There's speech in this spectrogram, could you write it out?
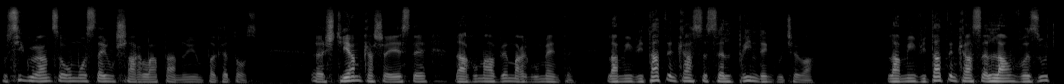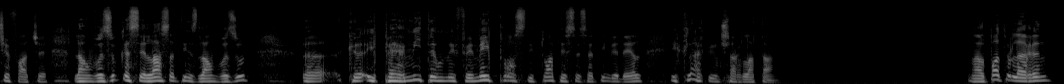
cu siguranță omul ăsta e un șarlatan, nu e un păcătos. Uh, știam că așa este, dar acum avem argumente. L-am invitat în casă să-l prindem cu ceva. L-am invitat în casă, l-am văzut ce face, l-am văzut că se lasă atins, l-am văzut uh, că îi permite unei femei prostituate să se atingă de el, e clar că e un șarlatan. În al patrulea rând,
